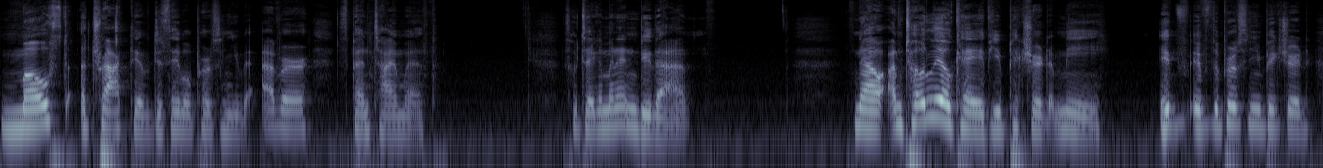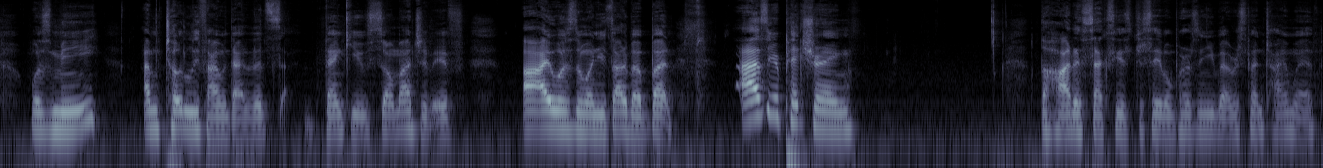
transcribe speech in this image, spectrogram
most attractive disabled person you've ever spent time with. So take a minute and do that. Now, I'm totally okay if you pictured me. If if the person you pictured was me, I'm totally fine with that. That's thank you so much if, if I was the one you thought about. But as you're picturing the hottest, sexiest disabled person you've ever spent time with,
